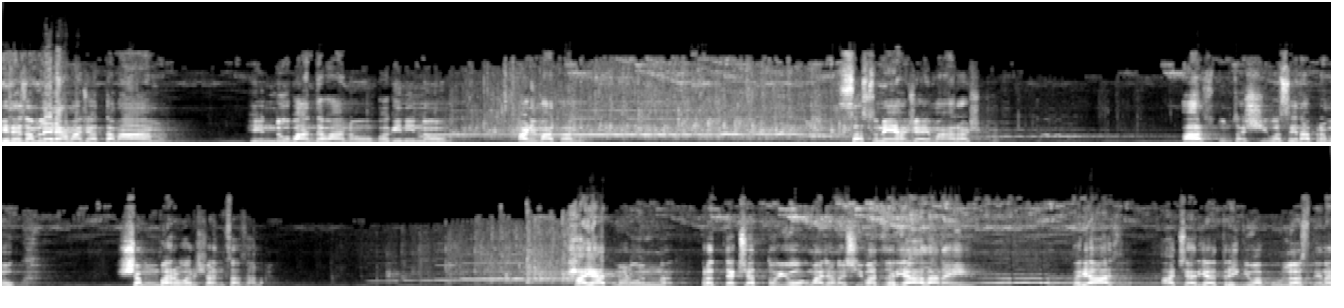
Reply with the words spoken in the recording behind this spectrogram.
इथे जमलेल्या माझ्या तमाम हिंदू बांधवांनो भगिनींनो आणि मातांनो सस्नेह जय महाराष्ट्र. आज तुमचा शिवसेना प्रमुख शंभर वर्षांचा झाला. हयात म्हणून प्रत्यक्षात तो योग माझ्या नशिबात जरी आला नाही तरी आज आचार्य अत्रे किंवा पु ल असते ना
